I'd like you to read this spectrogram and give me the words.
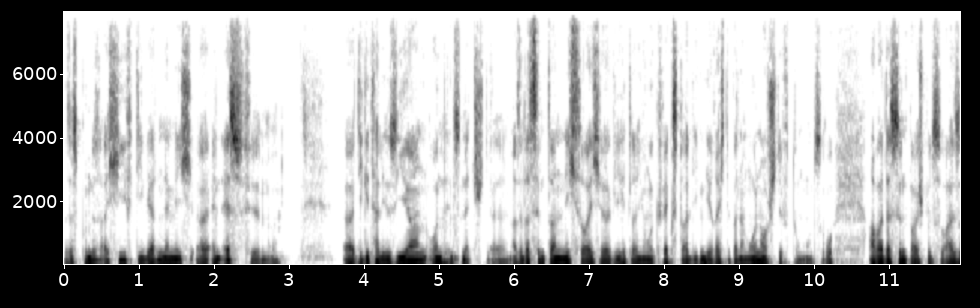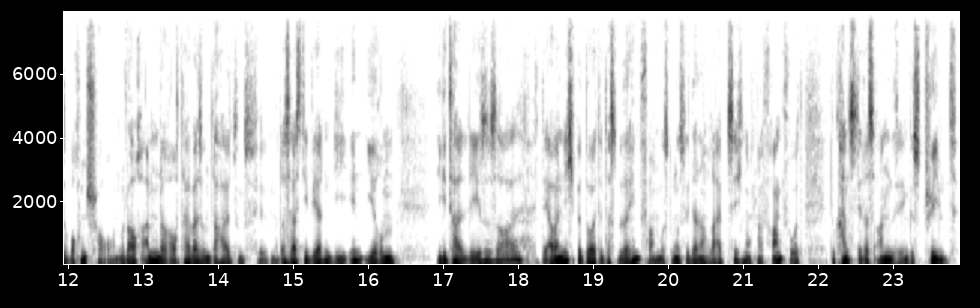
also das Bundesarchiv, die werden nämlich äh, NS-Filme äh, digitalisieren und mhm. ins Netz stellen. Also das sind dann nicht solche wie Hitler junge Quecks, da liegen die Rechte bei der Monau Stiftung und so, aber das sind beispielsweise Wochenschauen oder auch andere, auch teilweise Unterhaltungsfilme. Das mhm. heißt, die werden die in ihrem digitalen Lesesaal, der aber nicht bedeutet, dass du da hinfahren musst. Du musst weder nach Leipzig noch nach Frankfurt. Du kannst dir das ansehen, gestreamt.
